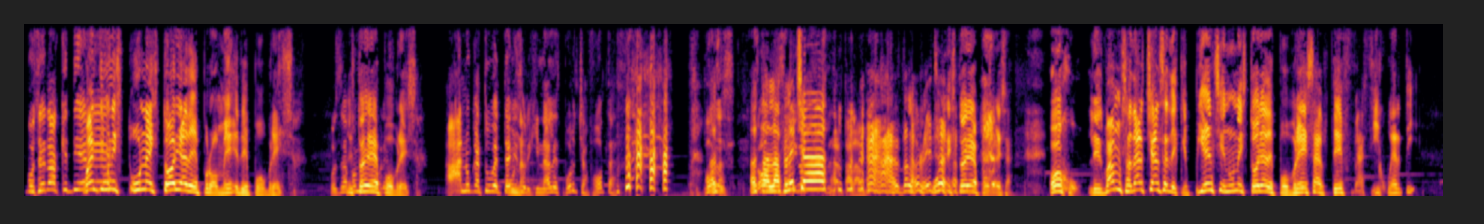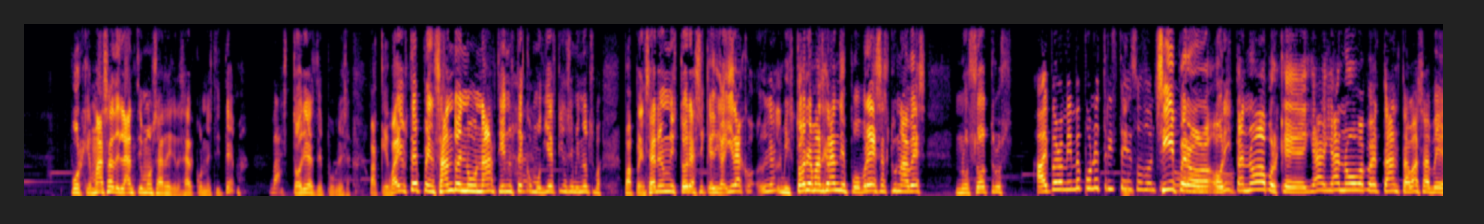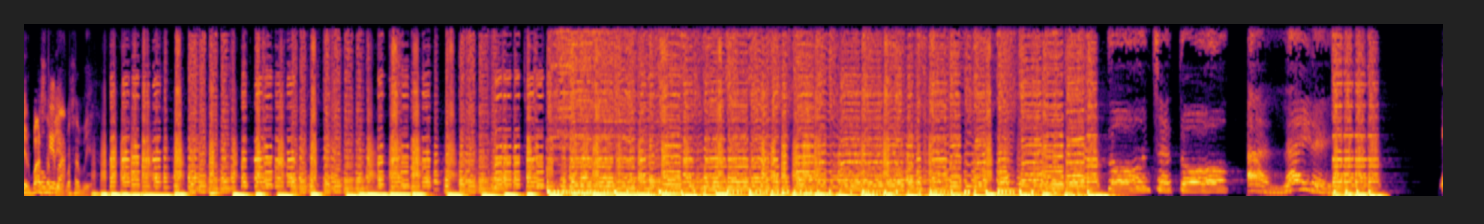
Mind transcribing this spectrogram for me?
Pues era que tiene. Cuénteme una, his- una historia de, prome- de pobreza. Pues, Una historia de pobreza. pobreza. Ah, nunca tuve tenis Una. originales, puros chafotas. Puros- Hasta la amigos- flecha. hasta la- Hasta la flecha. Una historia de pobreza. Ojo, les vamos a dar chance de que piensen una historia de pobreza, usted así fuerte, porque más adelante vamos a regresar con este tema. Va. Historias de pobreza. Para que vaya usted pensando en una, tiene usted como 10, 15 minutos para pensar en una historia así que diga, "Mira, co- mira, mi historia más grande de pobreza es que una vez nosotros... Ay, pero a mí me pone triste eso, don Sí, Cheto. pero ahorita no, porque ya, ya no va a haber tanta, vas a ver, vas a ver, va. vas a ver.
